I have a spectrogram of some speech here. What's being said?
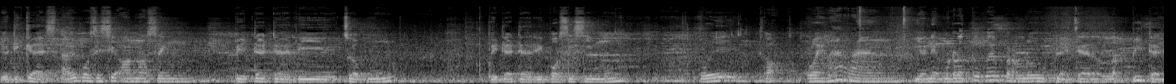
ya digas, tapi posisi ono sing beda dari jobmu, beda dari posisimu. kue kok kue larang ya nek menurutku kue perlu belajar lebih dan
